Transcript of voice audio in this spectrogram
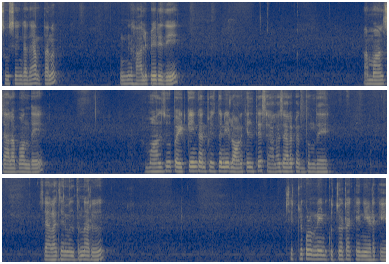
చూసాం కదా అంతాను. హాల్ పేరు ఇది. ఆ మాల్ చాలా బాగుంది. మాల్ జూ బయటకి ఏం కనిపిస్తుంది లోనకి వెళ్తే చాలా చాలా పెద్ద ఉంది చాలా జనం వెళ్తున్నారు. చెట్లు కూడా ఉన్నాయండి కూర్చోటానికి నీడకి.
